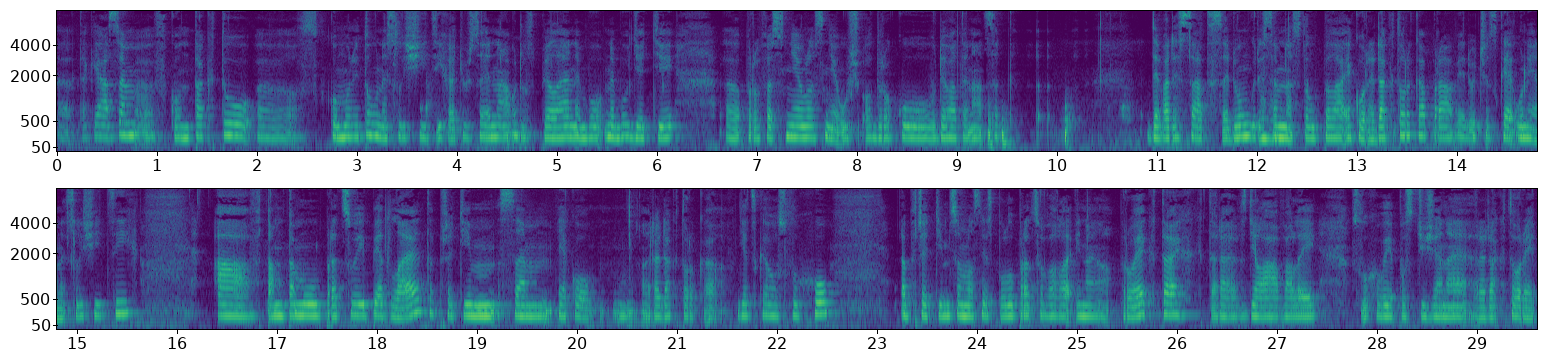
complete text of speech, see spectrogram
Eh, tak já jsem v kontaktu eh, s komunitou neslyšících, ať už se jedná o dospělé nebo, nebo děti, eh, profesně vlastně už od roku 1997, kdy jsem nastoupila jako redaktorka právě do České unie neslyšících. A v Tamtamu pracuji pět let. Předtím jsem jako redaktorka dětského sluchu a předtím jsem vlastně spolupracovala i na projektech, které vzdělávaly sluchově postižené redaktory.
